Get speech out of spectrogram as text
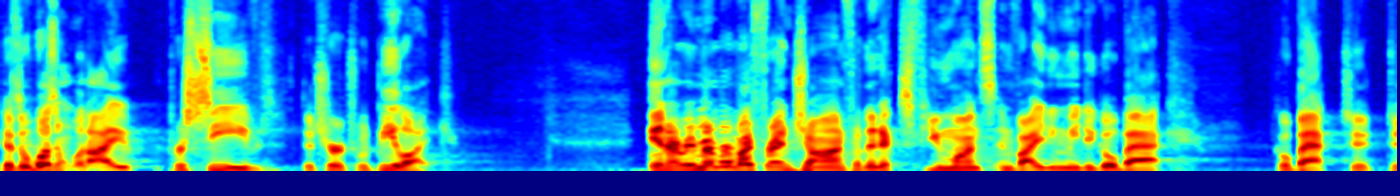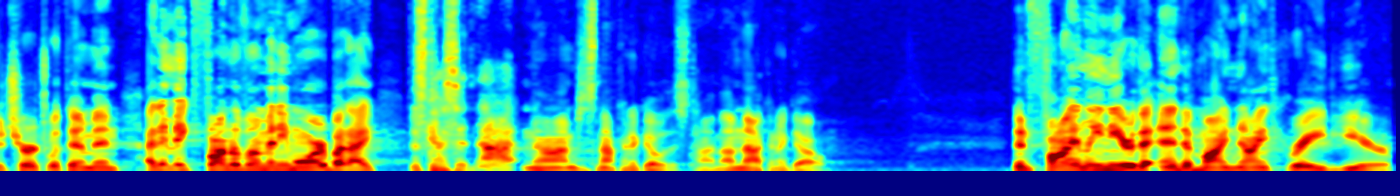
because it wasn't what I perceived the church would be like. And I remember my friend John for the next few months inviting me to go back go back to, to church with him. And I didn't make fun of him anymore, but I just kind of said, nah, nah, I'm just not going to go this time. I'm not going to go. Then finally, near the end of my ninth grade year,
